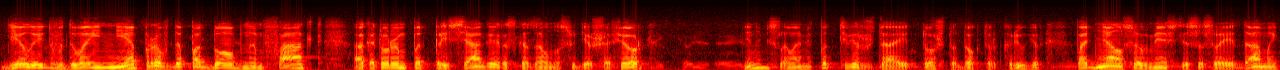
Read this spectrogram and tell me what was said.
делает вдвойне правдоподобным факт, о котором под присягой рассказал на суде шофер, иными словами, подтверждает то, что доктор Крюгер поднялся вместе со своей дамой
